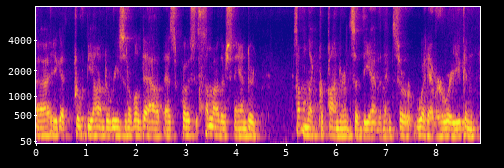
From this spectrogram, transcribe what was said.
Uh, You get proof beyond a reasonable doubt as opposed to some other standard, something like preponderance of the evidence or whatever, where you can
